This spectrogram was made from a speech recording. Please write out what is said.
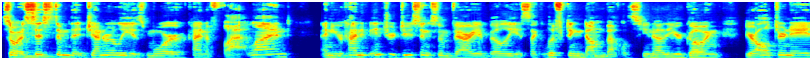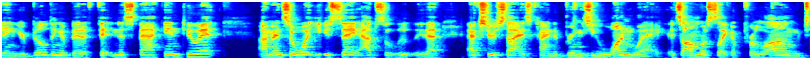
So a mm. system that generally is more kind of flatlined and you're kind of introducing some variability. It's like lifting dumbbells. You know, you're going, you're alternating, you're building a bit of fitness back into it. Um, and so what you say, absolutely, that exercise kind of brings you one way. It's almost like a prolonged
